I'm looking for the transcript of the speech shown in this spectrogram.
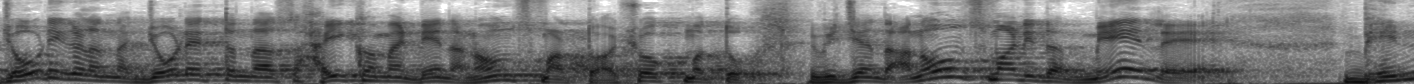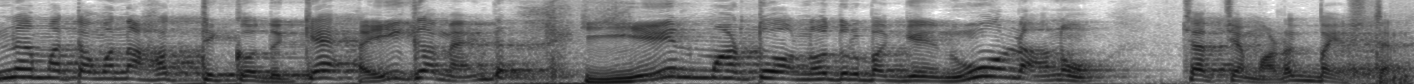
ಜೋಡಿಗಳನ್ನು ಜೋಡೆತ್ತನ್ನು ಹೈಕಮಾಂಡ್ ಏನು ಅನೌನ್ಸ್ ಮಾಡ್ತು? ಅಶೋಕ್ ಮತ್ತು ವಿಜಯಂದ್ರ ಅನೌನ್ಸ್ ಮಾಡಿದ ಮೇಲೆ ಭಿನ್ನ ಮತವನ್ನು ಹತ್ತಿಕ್ಕೋದಕ್ಕೆ ಹೈಕಮಾಂಡ್ ಏನು ಮಾಡ್ತು ಅನ್ನೋದ್ರ ಬಗ್ಗೆನೂ ನಾನು ಚರ್ಚೆ ಮಾಡೋಕ್ಕೆ ಬಯಸ್ತೇನೆ.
